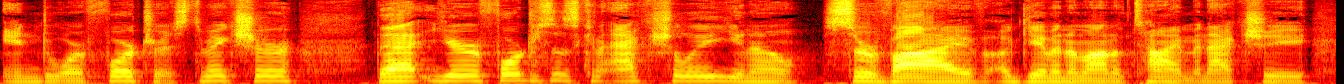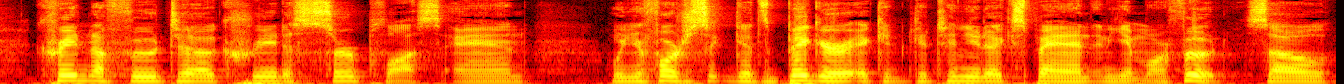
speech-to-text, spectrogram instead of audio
in Dwarf Fortress to make sure that your fortresses can actually, you know, survive a given amount of time and actually create enough food to create a surplus and when your fortress gets bigger, it can continue to expand and get more food. So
